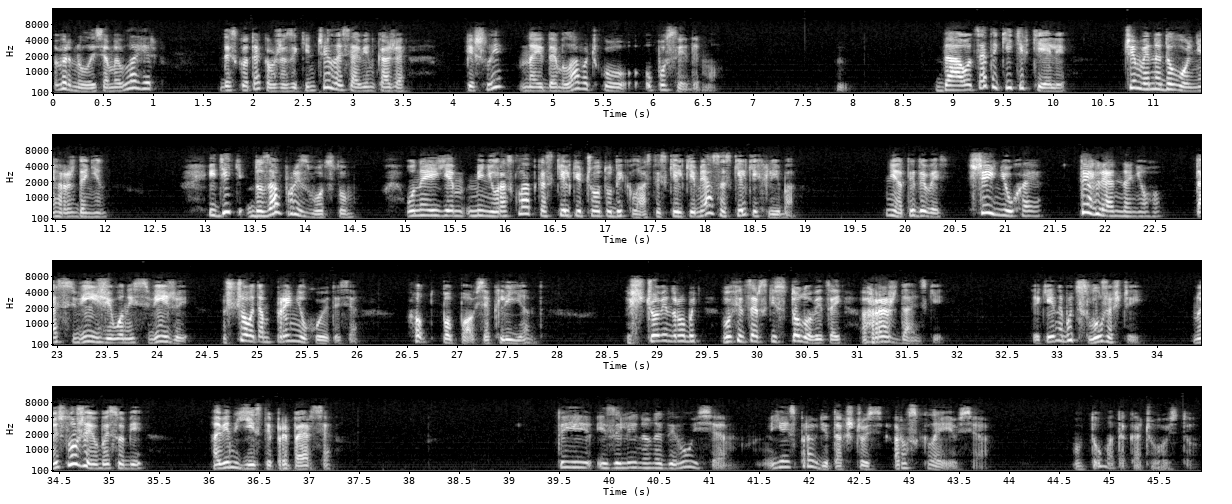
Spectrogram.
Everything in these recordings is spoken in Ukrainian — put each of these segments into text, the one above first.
Вернулися ми в лагерь. Дискотека вже закінчилася, а він каже: пішли, найдемо лавочку, посидимо. Да, оце такі тівтєлі. Чим ви недовольні, гражданин? Ідіть до завпроизводством. У неї є меню розкладка, скільки чого туди класти, скільки м'яса, скільки хліба. Ні, ти дивись, ще й нюхає. Ти глянь на нього. Та свіжі вони свіжі. Що ви там принюхуєтеся? От попався клієнт. Що він робить в офіцерській столові цей гражданський? Який-небудь служащий. Ну і служив би собі, а він їсти приперся. Ти, Ізеліно, не дивуйся, я і справді так щось розклеївся. Втома така чогось то.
